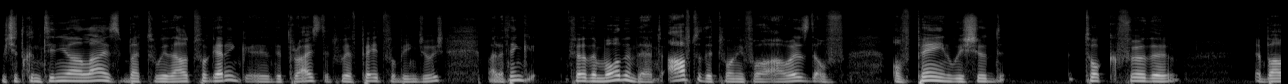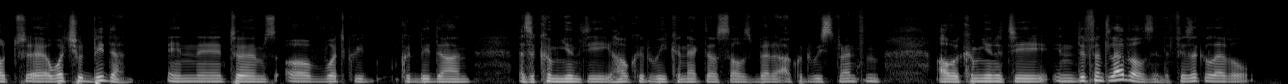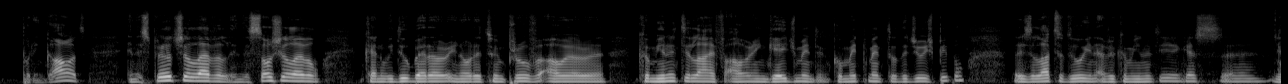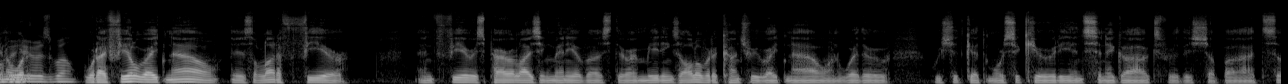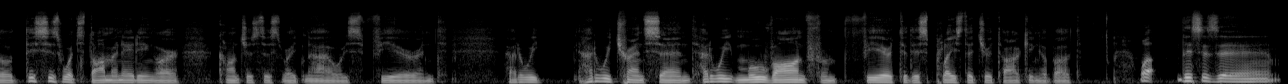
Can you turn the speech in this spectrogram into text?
we should continue our lives, but without forgetting uh, the price that we have paid for being Jewish. But I think further more than that, after the 24 hours of of pain, we should talk further about uh, what should be done in uh, terms of what could could be done as a community. How could we connect ourselves better? How could we strengthen our community in different levels, in the physical level, putting guards, in the spiritual level, in the social level can we do better in order to improve our uh, community life, our engagement and commitment to the Jewish people? There's a lot to do in every community, I guess, uh, you know, what, here as well. What I feel right now is a lot of fear, and fear is paralyzing many of us. There are meetings all over the country right now on whether we should get more security in synagogues for this Shabbat. So this is what's dominating our consciousness right now is fear and how do we how do we transcend? How do we move on from fear to this place that you're talking about? Well, this is a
